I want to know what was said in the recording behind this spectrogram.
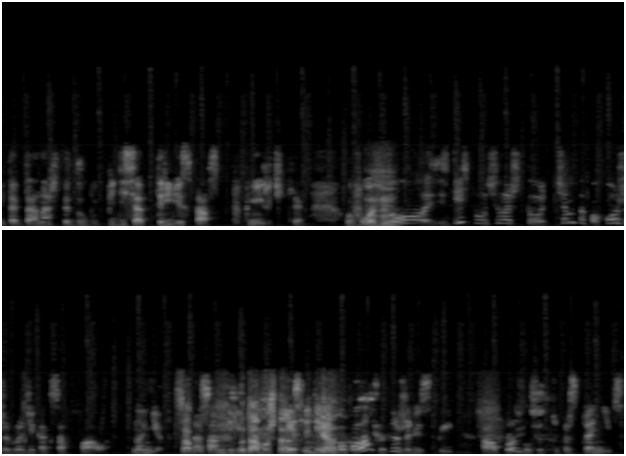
и тогда наш был бы 53 листа в книжечке. Вот. Мгм. Но здесь получилось, что чем-то похоже вроде как совпало. Но нет, Сов- на самом деле потому нет. что Если я- делим пополам, то это уже листы. А вопрос был все-таки про страницы.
